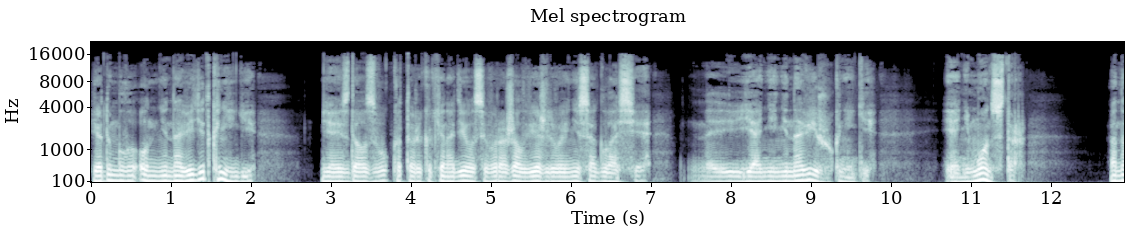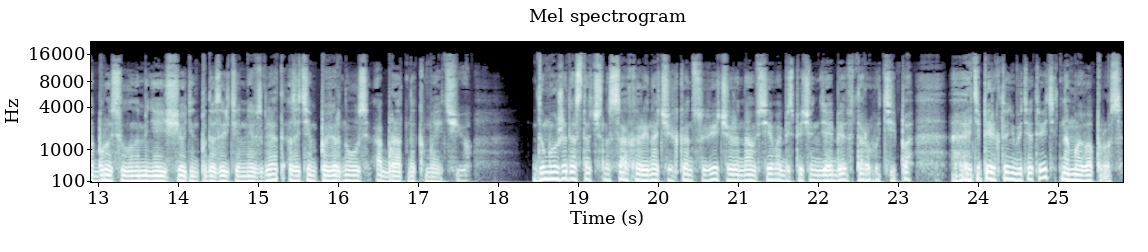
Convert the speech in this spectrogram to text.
Я думала, он ненавидит книги». Я издал звук, который, как я надеялся, выражал вежливое несогласие. «Я не ненавижу книги. Я не монстр». Она бросила на меня еще один подозрительный взгляд, а затем повернулась обратно к Мэтью. «Думаю, уже достаточно сахара, иначе к концу вечера нам всем обеспечен диабет второго типа. А теперь кто-нибудь ответит на мой вопрос?»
